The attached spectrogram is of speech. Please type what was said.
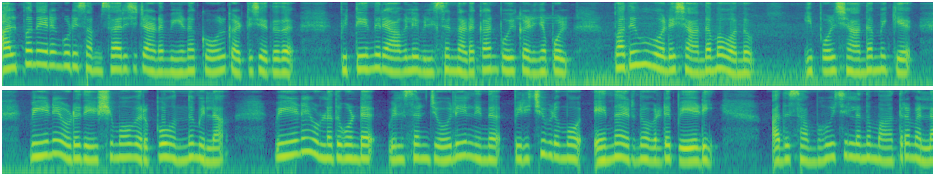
അല്പനേരം കൂടി സംസാരിച്ചിട്ടാണ് വീണ കോൾ കട്ട് ചെയ്തത്. പിറ്റേന്ന് രാവിലെ വിൽസൺ നടക്കാൻ പോയി കഴിഞ്ഞപ്പോൾ പതിവ് പോലെ ശാന്തമ്മ വന്നു. ഇപ്പോൾ ശാന്തമ്മയ്ക്ക് വീണയോട് ദേഷ്യമോ വെറുപ്പോ ഒന്നുമില്ല. വീണയുള്ളതുകൊണ്ട് വിൽസൺ ജോലിയിൽ നിന്ന് പിരിച്ചുവിടുമോ എന്നായിരുന്നു അവരുടെ പേടി. അത് സംഭവിച്ചില്ലെന്ന് മാത്രമല്ല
